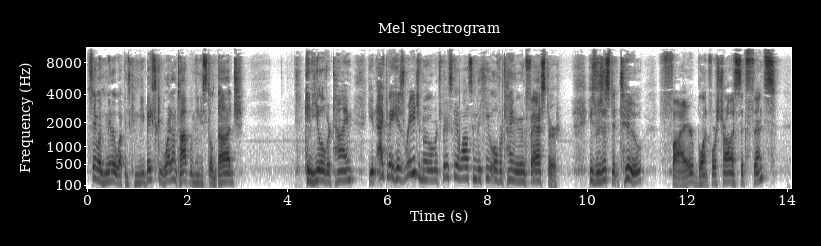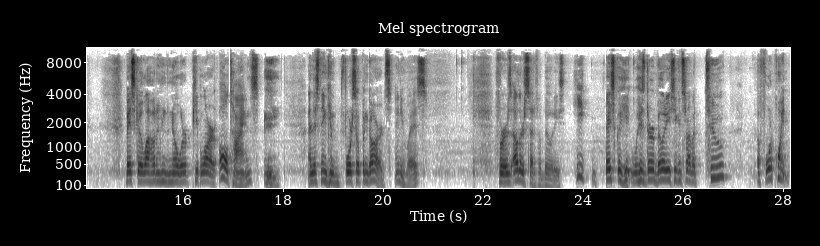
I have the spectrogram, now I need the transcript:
Same with melee weapons, can be basically right on top of him, he can still dodge can heal over time. He can activate his rage mode, which basically allows him to heal over time even faster. He's resistant to fire, blunt force trauma, sixth sense. Basically allowing him to know where people are at all times. and this thing can force open guards. Anyways, for his other set of abilities, he basically he, his durabilities he can survive a two, a four point,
